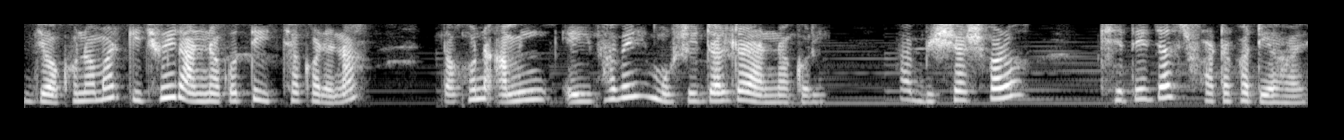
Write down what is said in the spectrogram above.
যখন আমার কিছুই রান্না করতে ইচ্ছা করে না, তখন আমি এইভাবেই মুসুর ডালটা রান্না করি। আর বিশ্বাস করো, খেতে জাস্ট ফাটাফাটি হয়।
